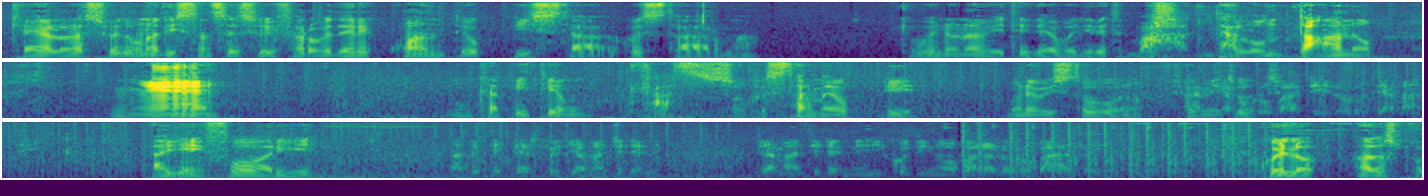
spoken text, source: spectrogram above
Ok, allora se vedo una distanza adesso vi farò vedere quante OP sta quest'arma. Che voi non avete idea, voi direte, bah, da lontano. Nyeh. Non capite un cazzo, quest'arma è OP. Voi ne ho visto uno, fermi tutti. Ah, vieni fuori. Avete perso i diamanti del, diamanti del nemico di nuovo alla loro base. Quello allo, sp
